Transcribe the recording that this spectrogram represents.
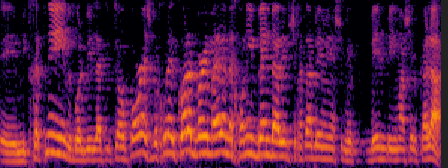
ומתחתנים ובול בלילת יצוע ופורש וכולי, כל הדברים האלה נכונים בין באביו של חתן בין באימה של כלה,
